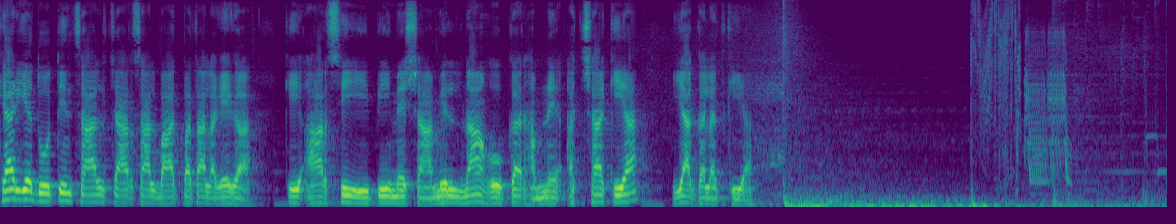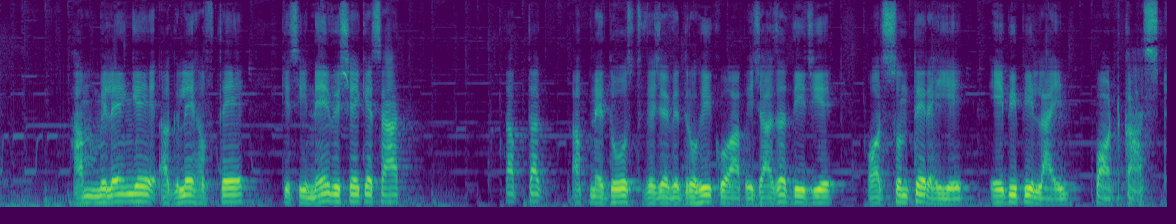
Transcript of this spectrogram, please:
खैर, ये दो तीन साल, चार साल बाद पता लगेगा कि आरसीईपी में शामिल ना होकर हमने अच्छा किया या गलत किया। हम मिलेंगे अगले हफ़्ते किसी नए विषय के साथ। तब तक अपने दोस्त विजय विद्रोही को आप इजाज़त दीजिए और सुनते रहिए ABP live podcast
